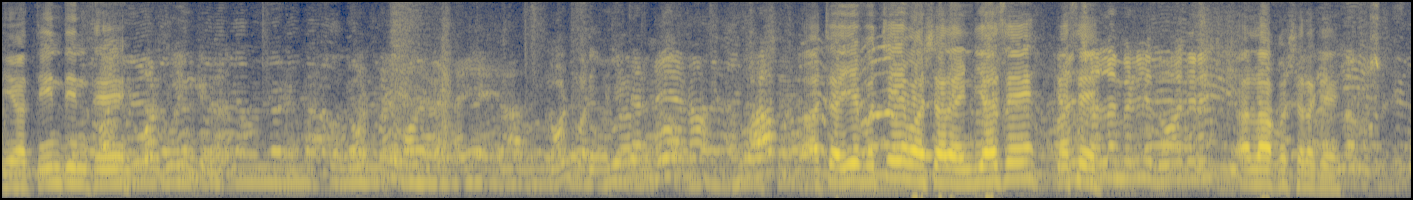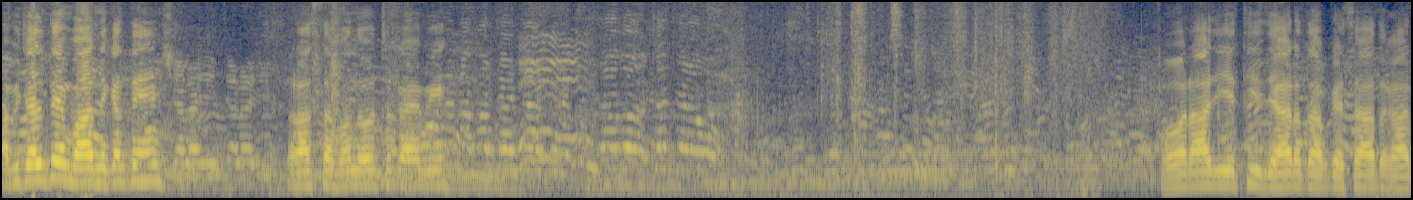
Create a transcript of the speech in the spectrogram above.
یا تین دن تھے۔ اچھا یہ بچے ہیں ماشاءاللہ انڈیا سے۔ کیسے؟ اللہ خوش رکھے۔ ابھی چلتے ہیں باہر نکلتے ہیں۔ راستہ بند ہو چکا ہے ابھی۔ اور آج یہ تھی زیارت آپ کے ساتھ غار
